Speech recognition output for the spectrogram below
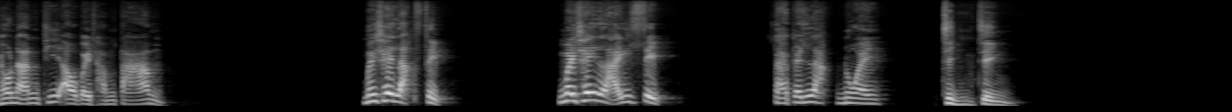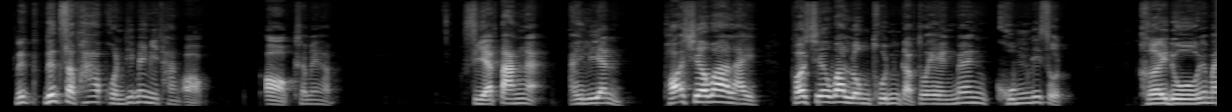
เท่านั้นที่เอาไปทำตาม ไม่ใช่หลักสิบ ไม่ใช่หลายสิบ แต่เป็นหลักหน่วยจริง ๆ นึกนึกสภาพคนที่ไม่มีทางออกออกใช่ไหมครับ เสียตังค์อะไปเรียน เพราะเชื่อว่าอะไร เพราะเชื่อว่าลงทุนกับตัวเองแม่งคุ้มที่สุด เคยดูใช่ไหม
